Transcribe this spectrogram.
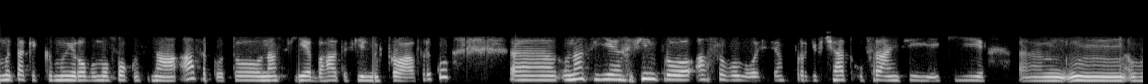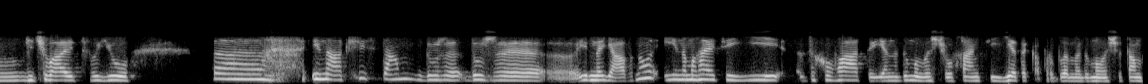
ми, так як ми робимо фокус на Африку, то у нас є багато фільмів про Африку. Африку. Е, У нас є фільм про афроволосся, про дівчат у Франції, які е, відчувають свою інакшість там дуже дуже е, наявно і намагаються її заховати. Я не думала, що у Франції є така проблема. Я думала, що там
